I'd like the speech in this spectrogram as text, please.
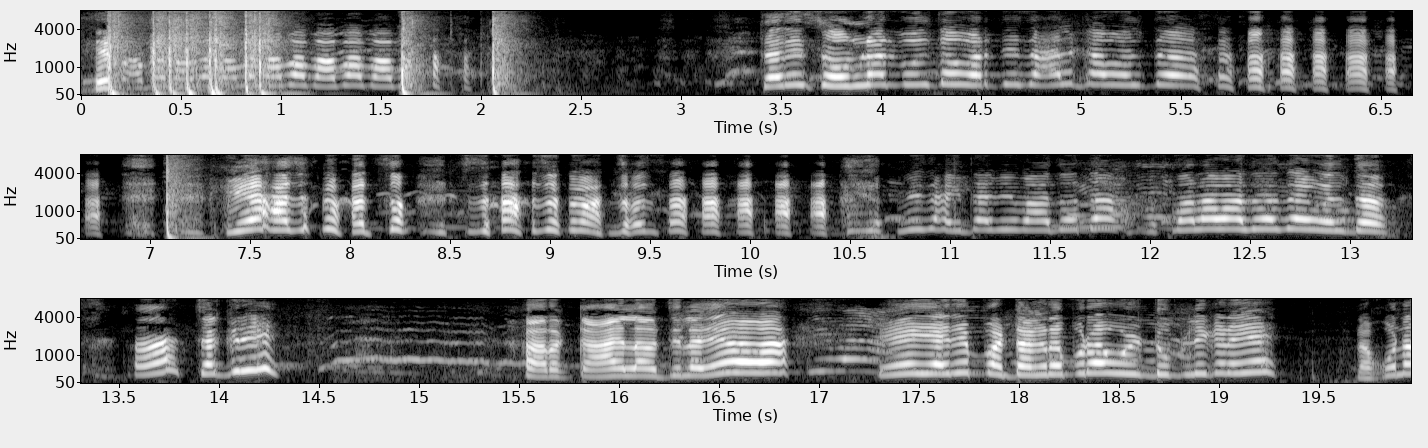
हे बाबा बाबा बाबा बाबा बाबा बाबा तरी सोमनाथ बोलतो वरती जाल का बोलतो? हे अजून वाचव जा अजून वाचव. जा. मी सांगता मी वाजवता. मला वाजवायचं बोलतो. हा चक्री. अरे काय लावतील? ए बाबा. ए याने पटांगरा पुरा उल डुप्लिकेट ये नको ना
